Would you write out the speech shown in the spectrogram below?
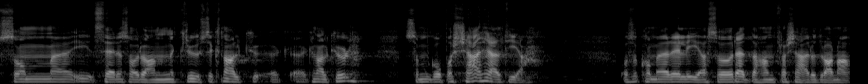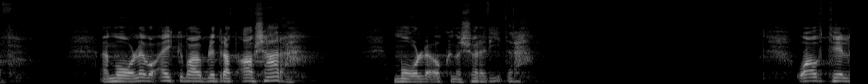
som eh, I serien så har du han Kruse knallkul, som går på skjær hele tida. Og så kommer Elias og redder han fra skjæret og drar han av. Målet var ikke bare å bli dratt av skjæret. Målet å kunne kjøre videre. Og Av og til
